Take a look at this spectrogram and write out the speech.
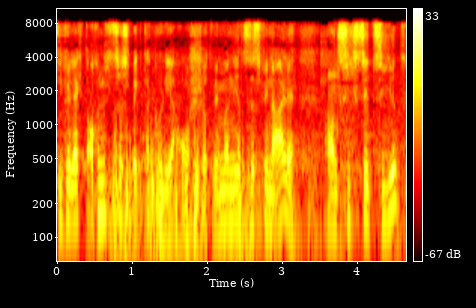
die vielleicht auch nicht so spektakulär ausschaut. Wenn man jetzt das Finale an sich seziert,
